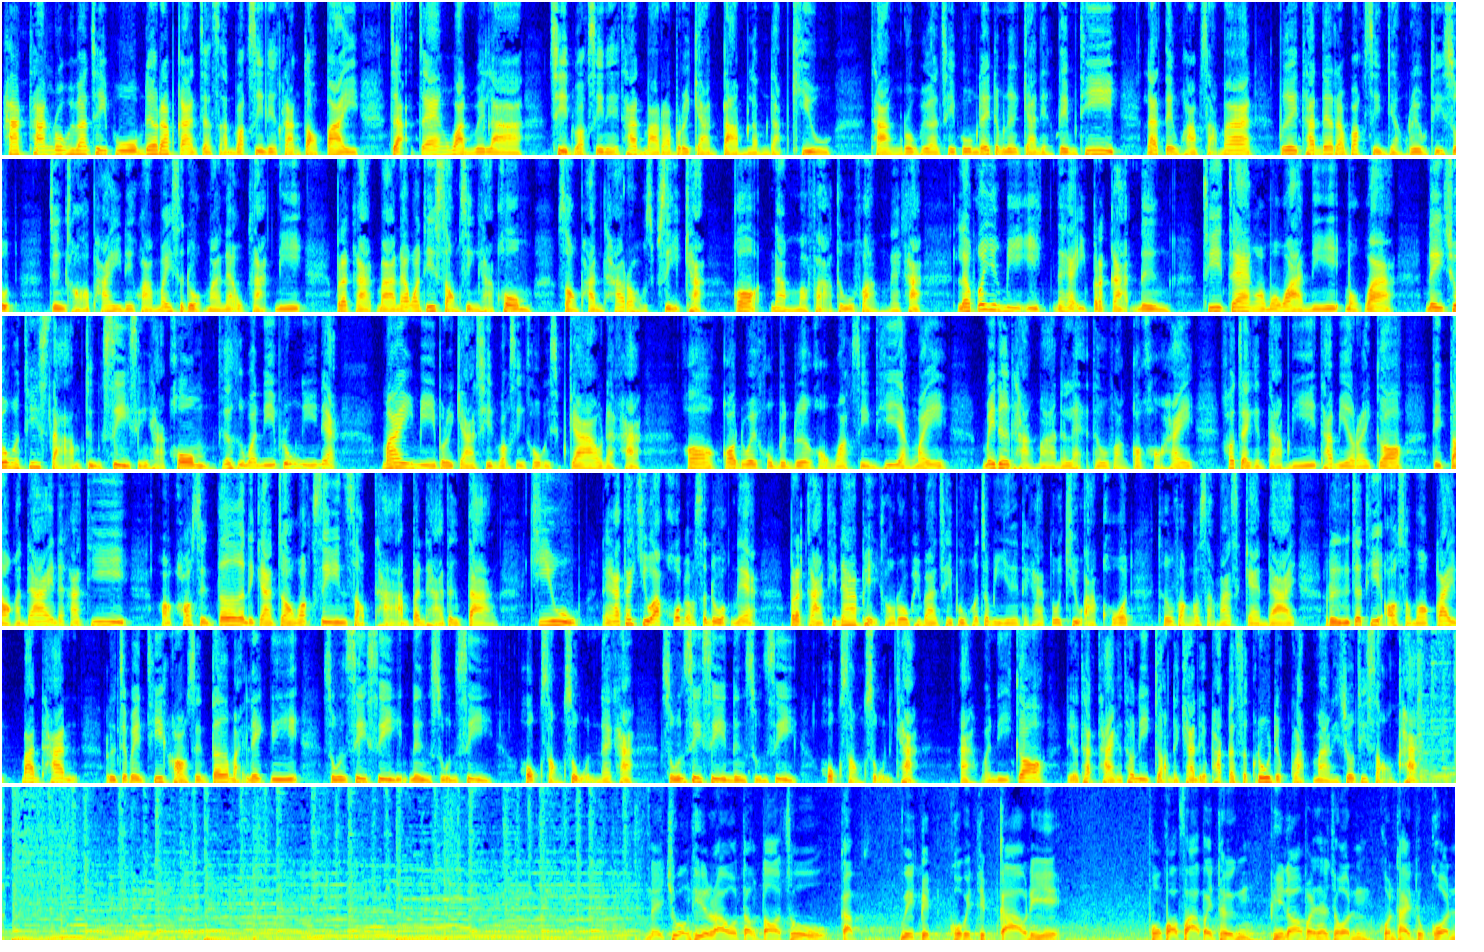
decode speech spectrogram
หากทางโรงพยาบาลชัยภูมิได้รับการจัดสรรวัคซีนในครั้งต่อไป จะแจ้งวันเวลาฉีดวัคซีนให้ท่านมารับบริการตามลำดับคิว ทางโรงพยาบาลชัยภูมิได้ดำเนินการอย่างเต็มที่ และเต็มความสามารถเพื่อให้ท่านได้รับวัคซีนอย่างเร็วที่สุด จึงขออภัยในความไม่สะดวกมาณโอกาสนี้ ประกาศมาณวันที่ 2 สิงหาคม 2564 ค่ะ ก็นำมาฝากท่านผู้ฟังนะคะ แล้วก็ยังมีอีกนะคะอีกประกาศหนึ่งที่แจ้งออกเมื่อวานนี้บอกว่าในช่วงวันที่ 3 ถึง 4 สิงหาคม ก็คือวันนี้พรุ่งนี้เนี่ยไม่มีบริการฉีดวัคซีนโควิด -19 นะคะก็ก็ด้วยคงเป็นเรื่องของวัคซีนที่ยังไม่ไม่เดินทางมานั่นแหละท่านผู้ฟังก็ขอให้เข้าใจกันตามนี้ ถ้ามีอะไรก็ติดต่อกันได้นะคะ ที่ call center ในการจองวัคซีนสอบถามปัญหาต่างๆ คิวนะคะถ้า QR code แบบสะดวกเนี่ย ประกาศที่หน้าเพจของโรงพยาบาลชัยภูมิเขาจะมีเลยนะคะ ตัว QR code ท่านฟังก็สามารถสแกนได้ หรือจะที่อสมใกล้บ้านท่าน หรือจะเป็นที่ call center หมายเลขนี้ 044-104-620 นะคะ 044-104-620 ค่ะอะ วันนี้ก็เดี๋ยวทักทายกันเท่านี้ก่อนนะคะ เดี๋ยวพักกันสักครู่เดี๋ยวกลับมาในช่วงที่ 2 ค่ะในช่วงที่เราต้องต่อสู้กับ วิกฤตโควิด -19 นี้ ผมขอฝากไปถึงพี่น้องประชาชนคนไทยทุกคน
